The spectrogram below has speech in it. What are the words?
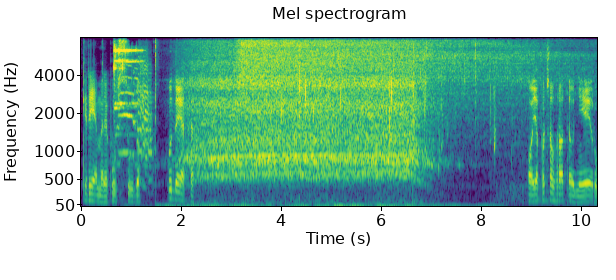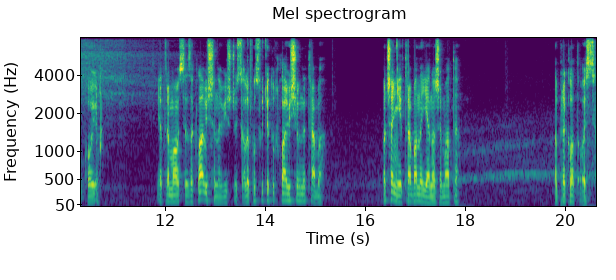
Скремери повсюду. Куди ти? О, я почав грати однією рукою. Я тримався за клавіші навіщось, але по суті тут клавішів не треба. Хоча ні, треба на Є нажимати. Наприклад, ось.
